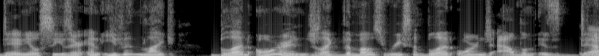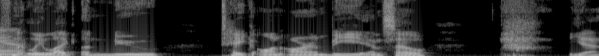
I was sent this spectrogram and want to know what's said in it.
Daniel Caesar, and even like Blood Orange. Like the most recent Blood Orange album is Yeah. definitely like a new take on R and B, and so yeah,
